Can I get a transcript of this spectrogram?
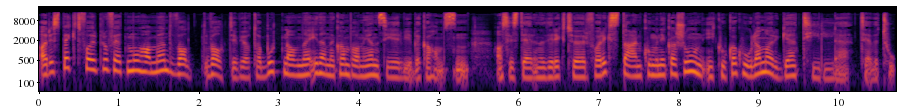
Av respekt for profeten Mohammed valgte vi å ta bort navnet i denne kampanjen, sier Vibeke Hansen, assisterende direktør for ekstern kommunikasjon i Coca-Cola Norge til TV 2.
